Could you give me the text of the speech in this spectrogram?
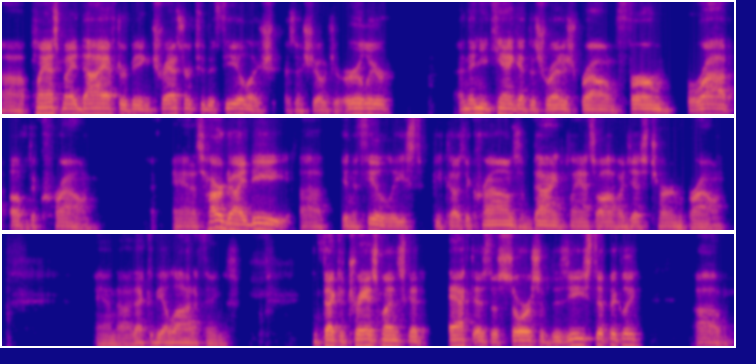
Uh, plants may die after being transferred to the field, as, as I showed you earlier. And then you can't get this reddish brown firm rot of the crown. And it's hard to ID uh, in the field at least because the crowns of dying plants often just turn brown. And uh, that could be a lot of things. Infected transplants could act as the source of disease typically. Um,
